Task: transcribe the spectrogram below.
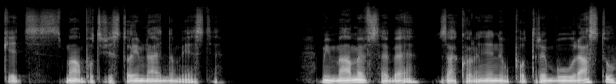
keď mám pocit, že stojím na jednom mieste. My máme v sebe zakorenenú potrebu rastu,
